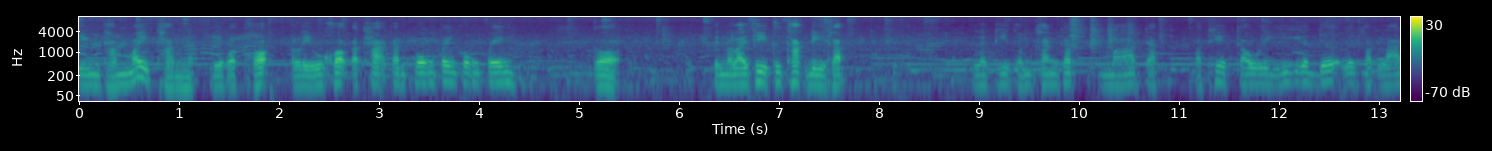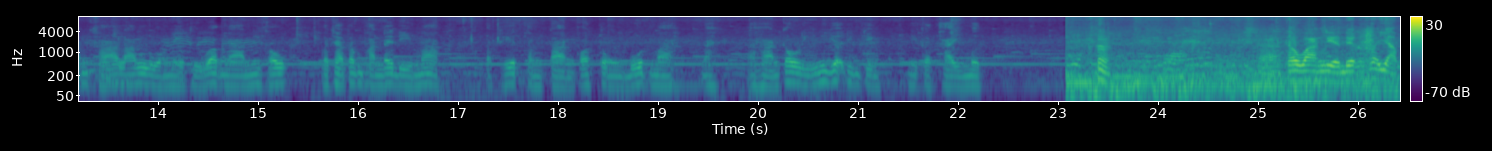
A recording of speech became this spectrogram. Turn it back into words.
ริง ๆทำไม่ทันนะเรียกว่าเคาะกระหลิวเคาะกระทะกันโปงเปงโปงเปงก็เป็นอะไรที่คึกคักดีครับ และที่สำคัญครับมาจากประเทศเกาหลีกันเยอะเลยครับ ร้านค้าร้านหลวงเนี่ยถือว่างานนี้เขาประชาสัมพันธ์ได้ดีมาก เทศต่างๆ ก็ส่งบูธมานะอาหารเกาหลีนี่เยอะจริงๆนี่ก็ไข่หมึกถ้าวางเหรียญเดี๋ยวก็ขยับ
